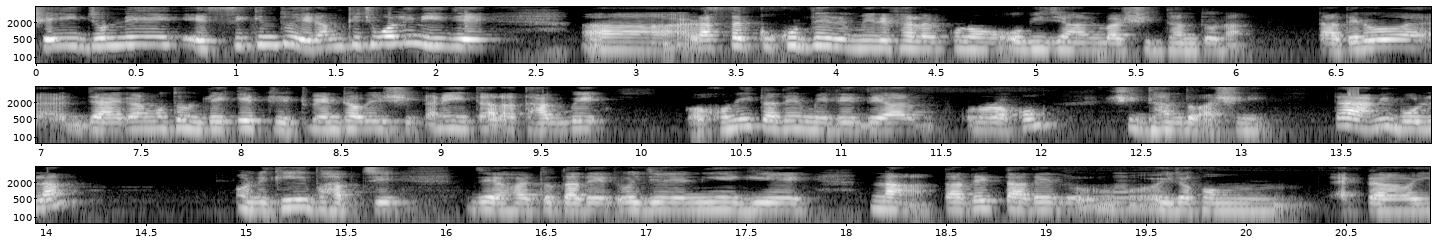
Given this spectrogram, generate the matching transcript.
সেই জন্যে এসসি কিন্তু এরম কিছু বলেনি যে রাস্তার কুকুরদের মেরে ফেলার কোনো অভিযান বা সিদ্ধান্ত না। তাদেরও জায়গার মতন রেখে ট্রিটমেন্ট হবে, সেখানেই তারা থাকবে। কখনোই তাদের মেরে দেওয়ার কোনো রকম সিদ্ধান্ত আসেনি। তাই আমি বললাম, অনেকেই ভাবছে যে হয়তো তাদের ওই যে নিয়ে গিয়ে, না, তাদের তাদের ওই রকম একটা ওই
